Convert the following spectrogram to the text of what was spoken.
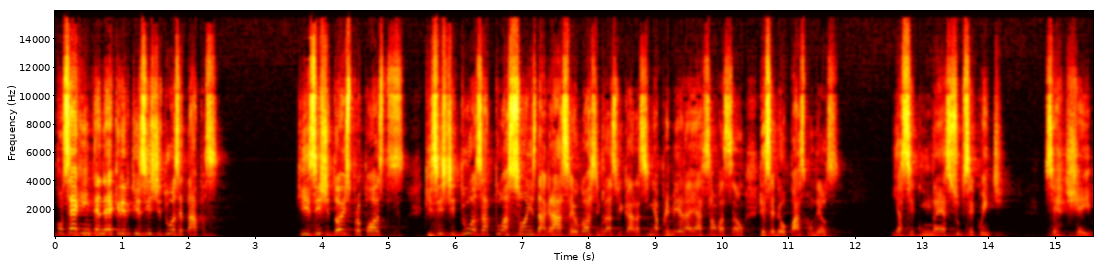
Consegue entender, querido, que existe duas etapas? Que existe dois propósitos, que existe duas atuações da graça, eu gosto de classificar assim, a primeira é a salvação, receber o paz com Deus. E a segunda é subsequente, ser cheio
